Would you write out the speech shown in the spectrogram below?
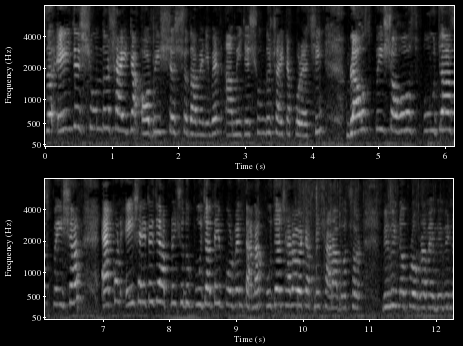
সো এই যে সুন্দর শাড়িটা অবিশ্বাস্য দামে নেবেন। আমি যে সুন্দর শাড়িটা পরেছি ব্লাউজ পিস সহ পূজা স্পেশাল এখন এই শাড়িটা যে আপনি শুধু পূজাতেই পরবেন, তা না, পূজা ছাড়াও এটা আপনি সারা বছর বিভিন্ন প্রোগ্রামে বিভিন্ন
